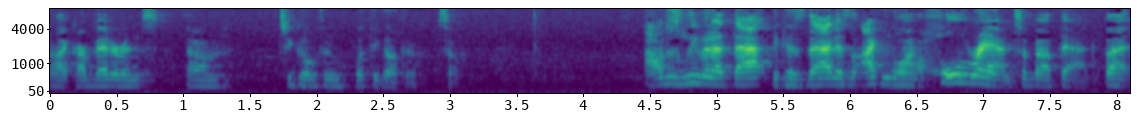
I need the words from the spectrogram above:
like our veterans um, to go through what they go through so I'll just leave it at that because that is, I can go on a whole rant about that. But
